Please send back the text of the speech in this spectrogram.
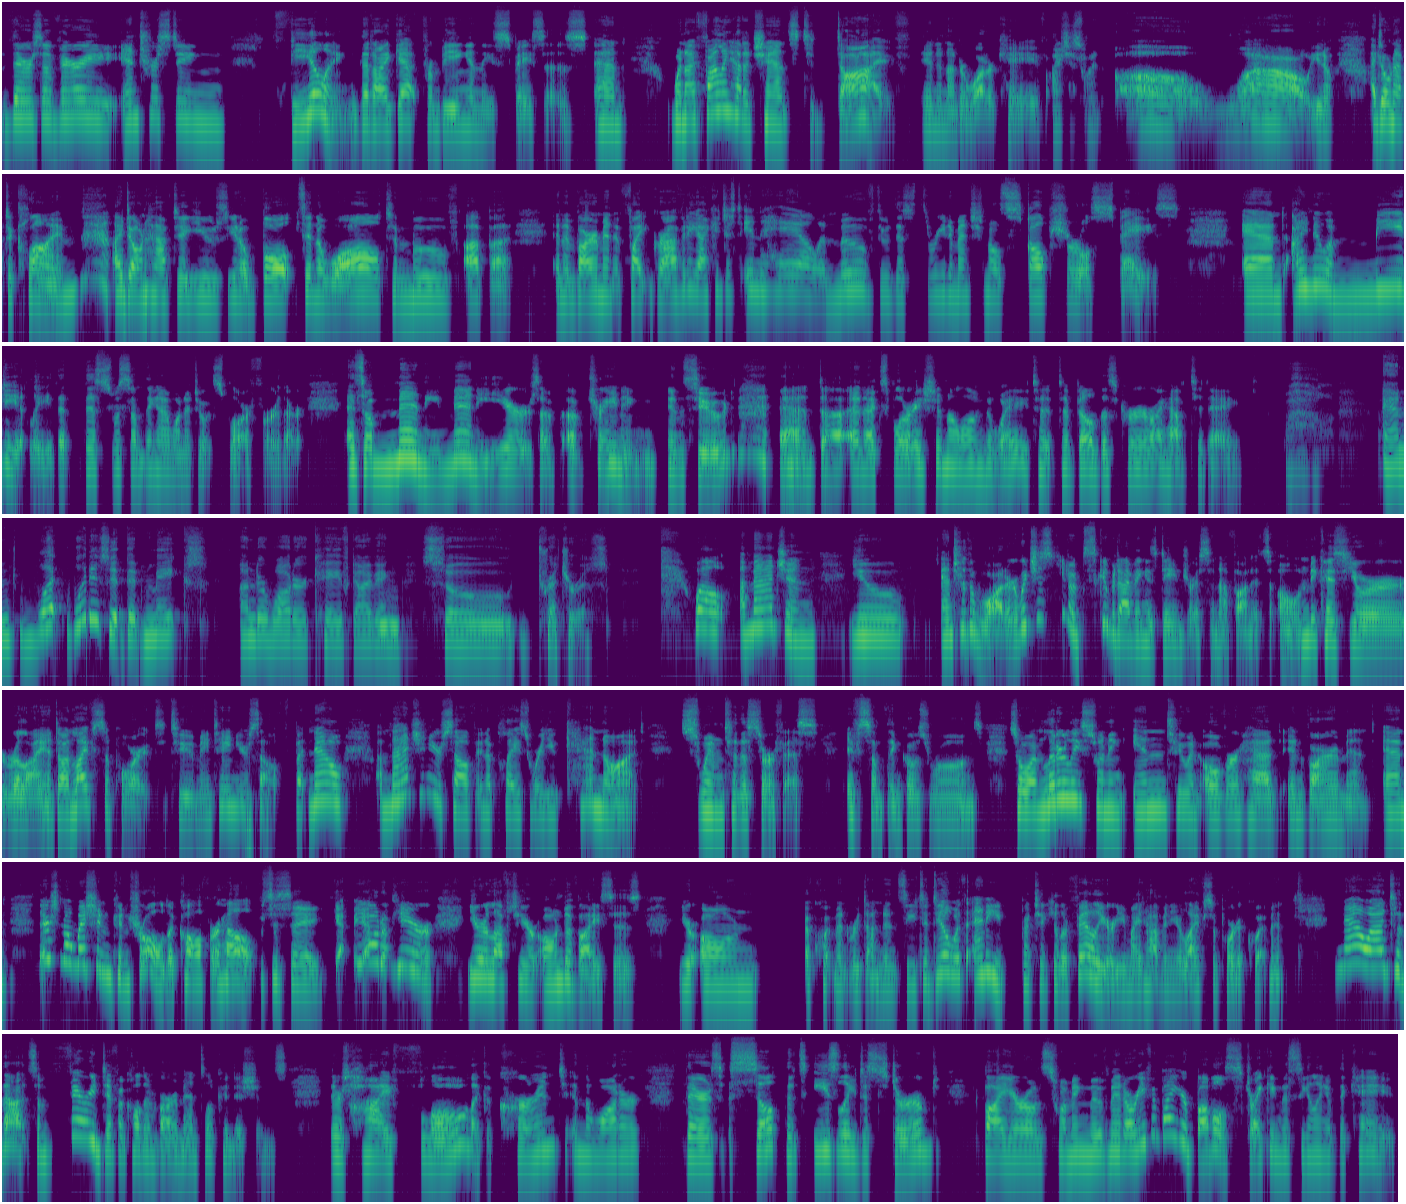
there's a very interesting feeling that I get from being in these spaces. And when I finally had a chance to dive in an underwater cave, I just went, oh, wow. You know, I don't have to climb, I don't have to use, you know, bolts in a wall to move up a, an environment and fight gravity. I can just inhale and move through this three dimensional sculptural space. And I knew immediately that this was something I wanted to explore further. And so many, many years of, of training ensued and uh, and exploration along the way to, to build this career I have today. Wow. And what what is it that makes underwater cave diving so treacherous? Well, imagine you enter the water, which is, you know, scuba diving is dangerous enough on its own because you're reliant on life support to maintain Mhm. yourself. But now imagine yourself in a place where you cannot swim to the surface if something goes wrong. So I'm literally swimming into an overhead environment and there's no mission control to call for help to say, get me out of here. You're left to your own devices, your own equipment redundancy to deal with any particular failure you might have in your life support equipment. Now, add to that some very difficult environmental conditions. There's high flow, like a current in the water, there's silt that's easily disturbed by your own swimming movement or even by your bubbles striking the ceiling of the cave.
